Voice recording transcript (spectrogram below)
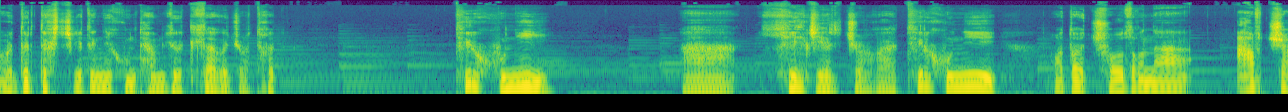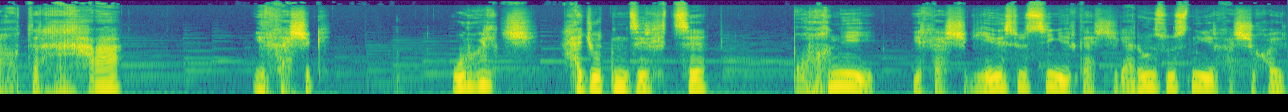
удирдахч гэдэг нэг хүн томилогдлоо гэж бодоход тэр хүний а хилж ярьж байгаа тэр хүний одоо чуулганаа авч явах тэр хараа ирэх ашиг үргэлж хажууд нь зэрэгцээ бурхны ирэх ашиг Есүсийн ирэх ашиг ариун сүнсний ирэх ашиг хоёр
